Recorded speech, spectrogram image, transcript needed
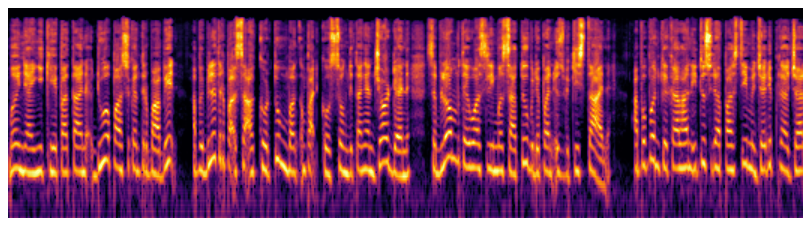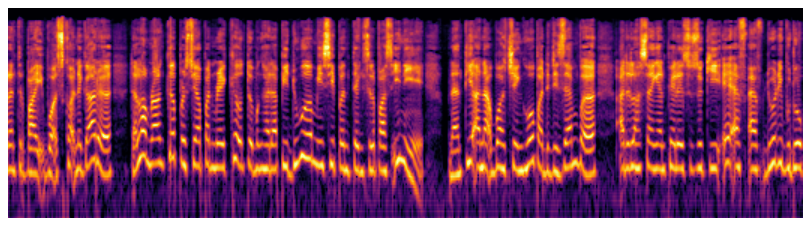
menyaingi kehebatan dua pasukan terbabit apabila terpaksa akur tumbang 4-0 di tangan Jordan sebelum tewas 5-1 berdepan Uzbekistan. Apapun kekalahan itu sudah pasti menjadi pengajaran terbaik buat skuad negara dalam rangka persiapan mereka untuk menghadapi dua misi penting selepas ini. Menanti anak buah Cheng Ho pada Disember adalah saingan Piala Suzuki AFF 2020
